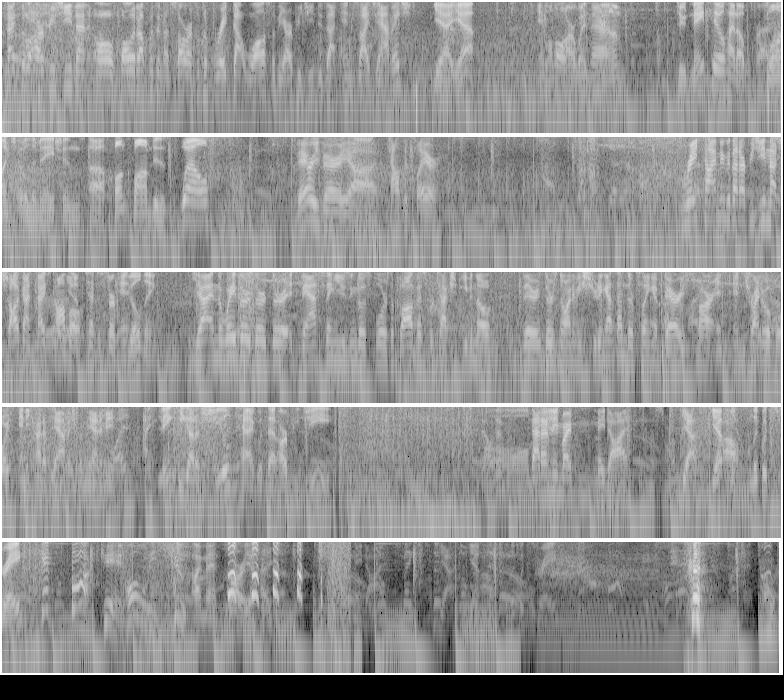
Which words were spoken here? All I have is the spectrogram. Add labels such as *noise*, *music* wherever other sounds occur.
Nice little RPG, then, oh, followed up with an assault rifle to break that wall, so the RPG did that inside damage. Yeah, yeah. Impulse Lamar went there. down. Dude, Nate Hill had a bunch of eliminations. Uh, Funk Bomb did as well. Very, very uh, talented player. Great timing with that RPG and that shotgun. Nice combo. Just have to start And- building. Yeah, and the way they're they're they're advancing using those floors above as protection, even though there there's no enemy shooting at them, they're playing it very smart and, and trying to avoid any kind of damage from the enemy. I think he got a shield tag with that RPG. Oh, That man. enemy might may die from the storm. Yes. Yep, Wow. Liquid Strafe. Get fucked, kid. Holy shoot. I meant, sorry. I- *laughs* Yes. Yep, Liquid Strafe. *laughs*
